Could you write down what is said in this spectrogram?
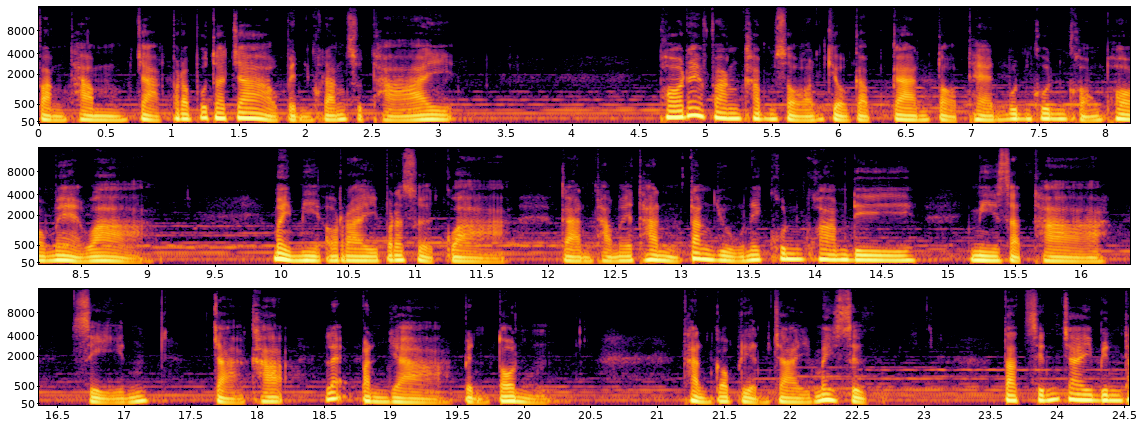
ฟังธรรมจากพระพุทธเจ้าเป็นครั้งสุดท้าย พอได้ฟังคำสอนเกี่ยวกับการตอบแทนบุญคุณของพ่อแม่ว่า ไม่มีอะไรประเสริฐกว่า การทำให้ท่านตั้งอยู่ในคุณความดี มีศรัทธา ศีล จาคะและปัญญาเป็นต้น ท่านก็เปลี่ยนใจไม่สึก ตัดสินใจบินท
